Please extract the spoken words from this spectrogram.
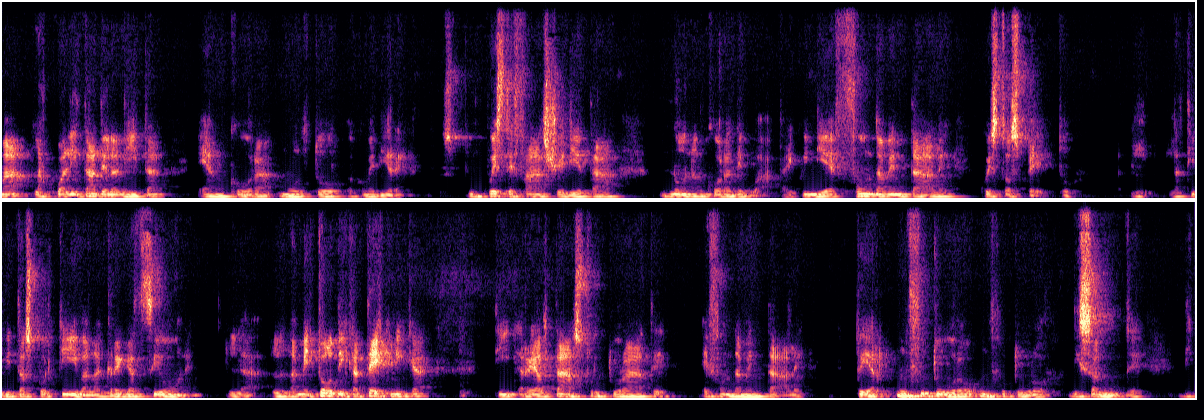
ma la qualità della vita è ancora molto, come dire, in queste fasce di età non ancora adeguata e quindi è fondamentale questo aspetto, l'attività sportiva, l'aggregazione, la, la metodica tecnica di realtà strutturate è fondamentale per un futuro, un futuro di salute di,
